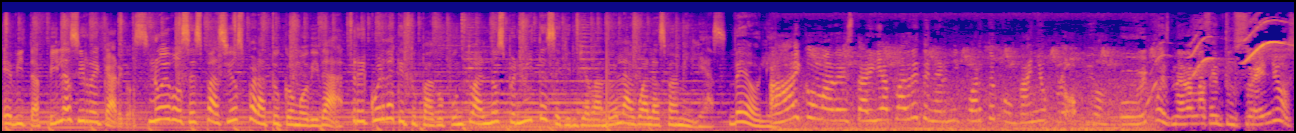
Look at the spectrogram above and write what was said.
Evita filas y recargos. Nuevos espacios para tu comodidad. Recuerda que tu pago puntual nos permite seguir llevando el agua a las familias. Veole. Ay, comadre, estaría padre tener mi cuarto con baño propio. Uy, pues nada más en tus sueños.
